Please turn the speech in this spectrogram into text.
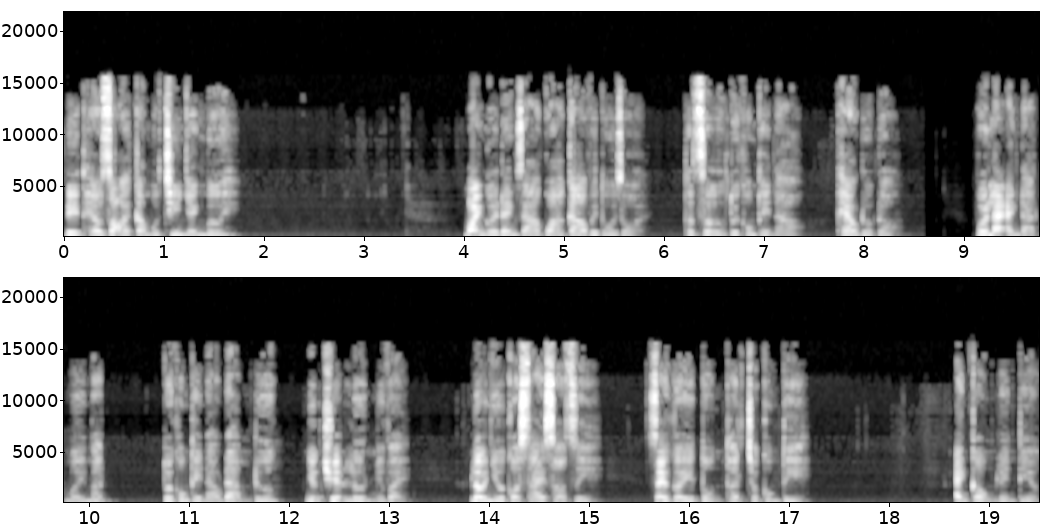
để theo dõi cả một chi nhánh mới. Mọi người đánh giá quá cao về tôi rồi. Thật sự tôi không thể nào theo được đâu. Với lại anh Đạt mới mất, tôi không thể nào đảm đương những chuyện lớn như vậy. Lỡ như có sai sót gì, sẽ gây tổn thất cho công ty. Anh Công lên tiếng.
